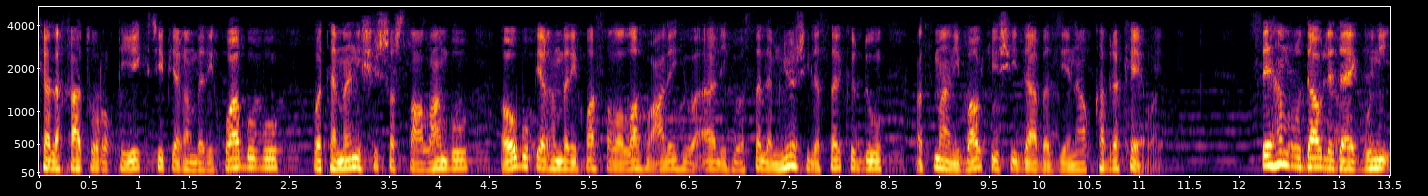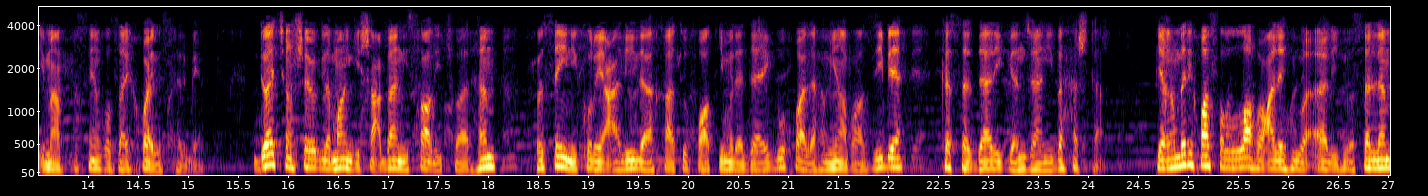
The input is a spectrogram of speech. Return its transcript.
کە لە خاتوو ڕوقیەی کچی پێغەمبەری خوا بووبوو و تەمەنیشی شەش ساڵان بوو ئەوە بوو پێغەمبەری خوا صلی اللە علیه و آله و سلم نوێژی لەسەر کرد و عوسمانی باوکیشی دابەزیە ناو قەبرەکەیەوە سێهەم ڕووداو لەدایکبوونی ئیمام حوسێن ڕەزای خوای لەسەر بێ دوای چەند شەوێک لە مانگی شەعبانی ساڵی چوارهەم، حوسەینی کوڕی عەلی لە خاتوو فاتیمە لە دایک بوو خوا لە هەموان ڕازی بێ کە سەرداری گەنجانی بەهەشتە. پێغەمبەری خوا صلی اللە علیه و آله و سلم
